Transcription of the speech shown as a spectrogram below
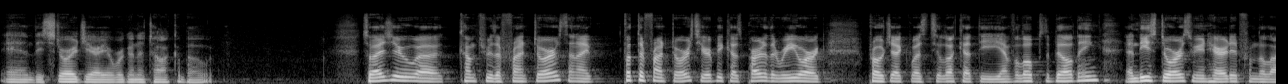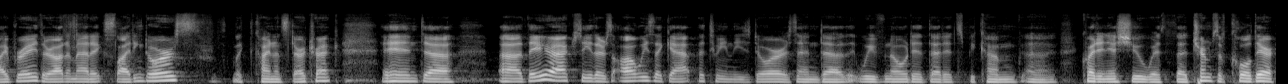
and the storage area we're going to talk about. So as you uh, come through the front doors, and I put the front doors here because part of the reorg project was to look at the envelope of the building. And these doors we inherited from the library. They're automatic sliding doors, like kind of Star Trek. And uh, uh, they are actually, there's always a gap between these doors, and uh, we've noted that it's become uh, quite an issue with uh, terms of cold air,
